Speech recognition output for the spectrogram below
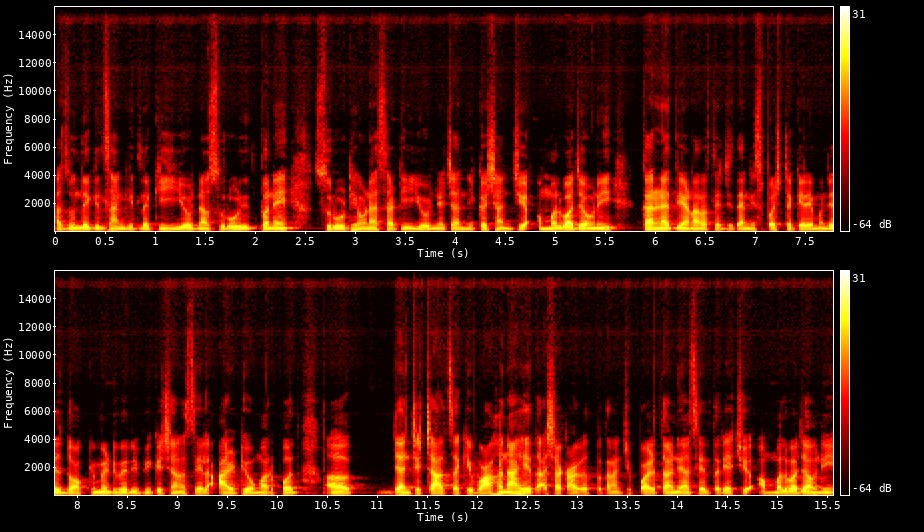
अजून देखील सांगितलं की ही योजना सुरळीतपणे सुरू ठेवण्यासाठी योजनेच्या निकषांची अंमलबजावणी करण्यात येणार असल्याचे त्यांनी स्पष्ट केले. म्हणजे डॉक्युमेंट व्हेरिफिकेशन असेल आर टी ओ मार्फत ज्यांचे चारचाकी वाहन आहेत अशा कागदपत्रांची पडताळणी असेल तर याची अंमलबजावणी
